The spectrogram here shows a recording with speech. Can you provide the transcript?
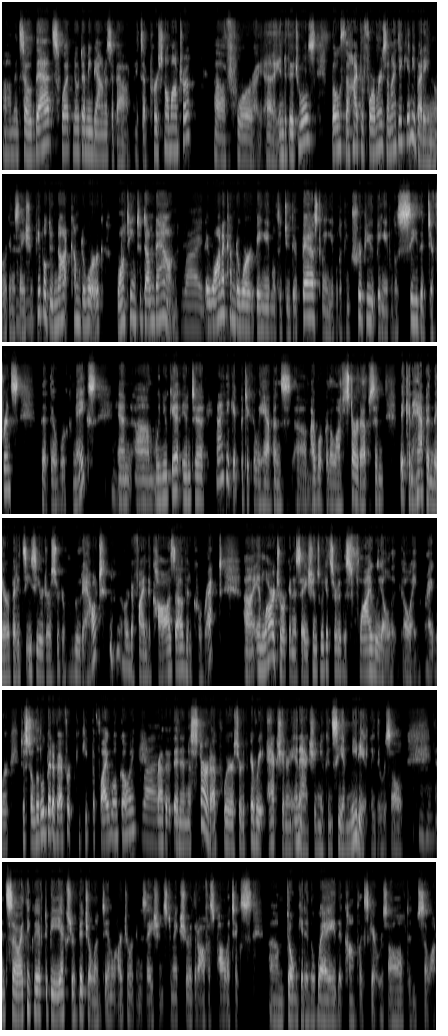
Um, and so that's what No Dumbing Down is about. It's a personal mantra uh, for uh, individuals, both the high performers and I think anybody in an organization. Mm-hmm. People do not come to work wanting to dumb down. Right. They want to come to work being able to do their best, being able to contribute, being able to see the difference that their work makes. Mhm. And um, when you get into, and I think it particularly happens, um, I work with a lot of startups and it can happen there, but it's easier to sort of root out or to find the cause of and correct. Uh, in large organizations, we get sort of this flywheel going, right? Where just a little bit of effort can keep the flywheel going Right. rather than in a startup where sort of every action and inaction you can see immediately the result. Mhm. And so I think we have to be extra vigilant in large organizations to make sure that office politics um, don't get in the way, that conflicts get resolved, and so on.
